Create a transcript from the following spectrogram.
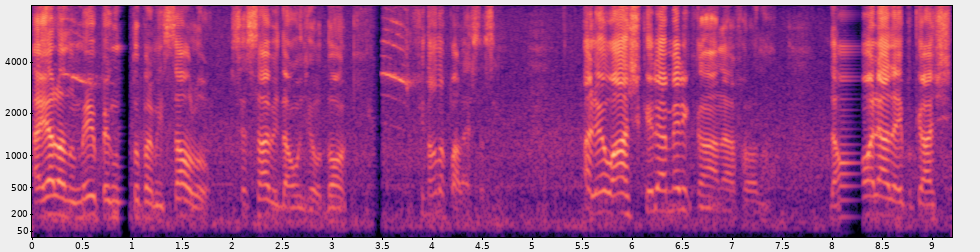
Aí ela no meio perguntou para mim, Saulo, você sabe de onde é o Doc? No final da palestra, assim. Olha, eu acho que ele é americano. Ela falou, não. Dá uma olhada aí, porque eu acho,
